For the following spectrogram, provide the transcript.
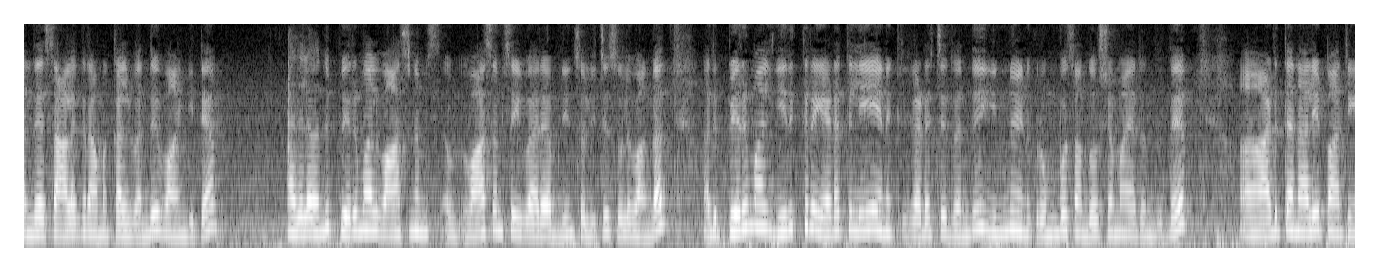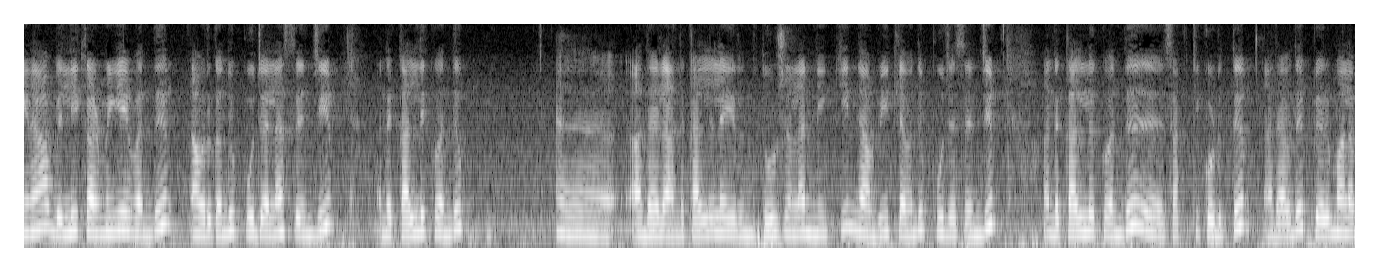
அந்த சாலகிராம கல் வந்து வாங்கிட்டேன். அதில் வந்து பெருமாள் வாசனம் வாசம் செய்வார் அப்படின்னு சொல்லிட்டு சொல்லுவாங்க. அது பெருமாள் இருக்கிற இடத்துலையே எனக்கு கிடைச்சது வந்து இன்னும் எனக்கு ரொம்ப சந்தோஷமாக இருந்தது. அடுத்த நாளே பார்த்தீங்கன்னா வெள்ளிக்கிழமையே வந்து அவருக்கு வந்து பூஜைலாம் செஞ்சு அந்த கல்லுக்கு வந்து அதில் அந்த கல்லில் இருந்த தோஷம்லாம் நீக்கி நான் வீட்டில் வந்து பூஜை செஞ்சு அந்த கல்லுக்கு வந்து சக்தி கொடுத்து அதாவது பெருமாளை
